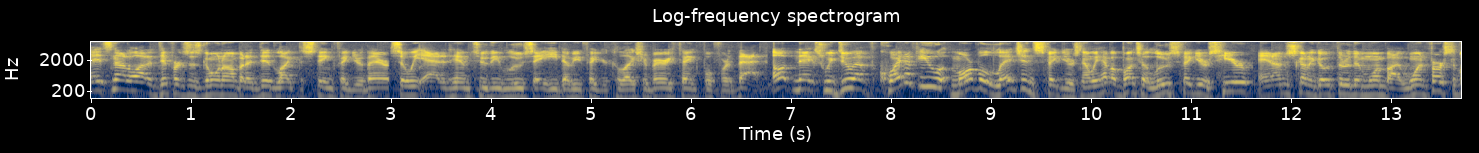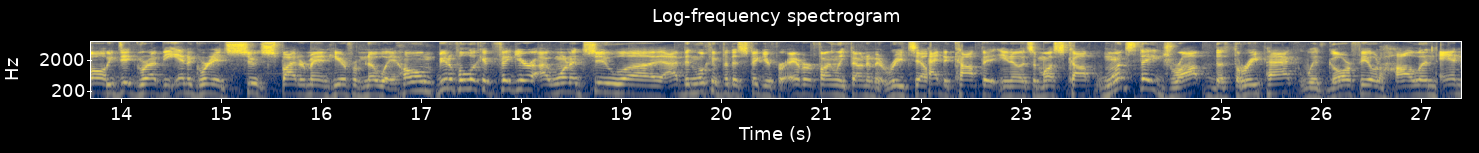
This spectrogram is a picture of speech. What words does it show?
it's not a lot of differences going on, but I did like the Sting figure there. So we added him to the loose AEW figure collection. Very thankful for that. Up next, we do have quite a few Marvel Legends figures. Now, we have a bunch of loose figures here, and I'm just going to go through them one by one. First of all, we did grab the integrated suit Spider-Man here from No Way Home. Beautiful looking figure. I wanted to, uh, I've been looking for this figure forever. Finally found him at retail. Had to cop it. You know, it's a must cop. Once they drop the three pack with Garfield, Holland, and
